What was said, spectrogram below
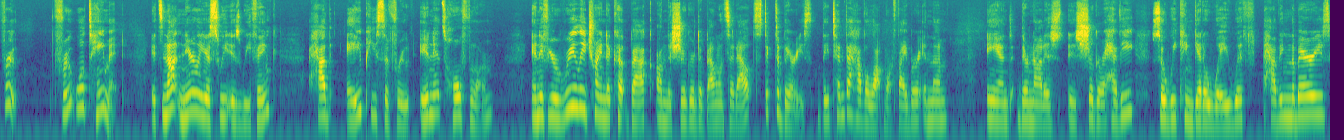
fruit. Fruit will tame it. It's not nearly as sweet as we think. Have a piece of fruit in its whole form. And if you're really trying to cut back on the sugar to balance it out, stick to berries. They tend to have a lot more fiber in them and they're not as, as sugar heavy, so we can get away with having the berries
